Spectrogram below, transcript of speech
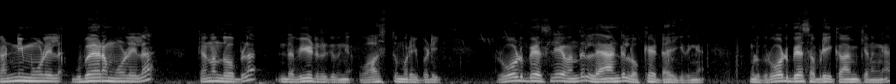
கன்னி மூலையில் குபேர மூலையில் தென்னந்தோப்பில் இந்த வீடு இருக்குதுங்க வாஸ்து முறைப்படி. ரோடு பேஸ்லேயே வந்து லேண்டு லொக்கேட் ஆகிக்குதுங்க உங்களுக்கு ரோடு பேஸ் அப்படியே காமிக்கிறேங்க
